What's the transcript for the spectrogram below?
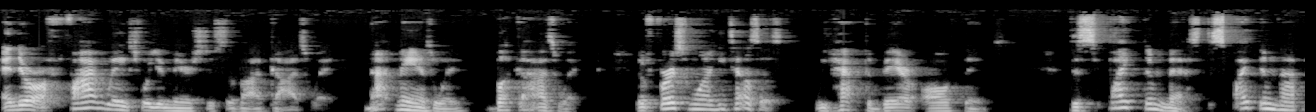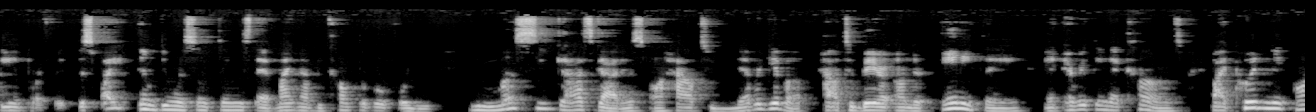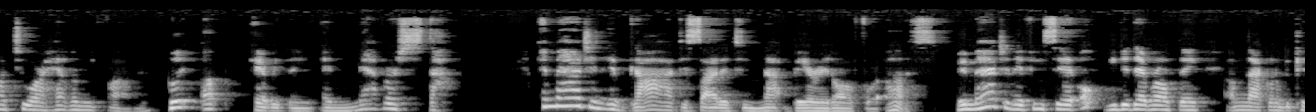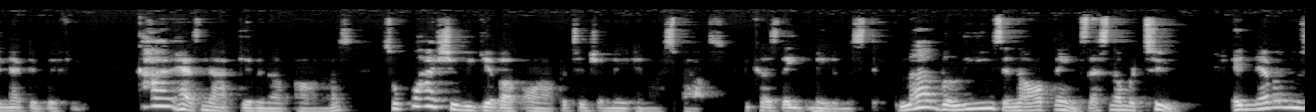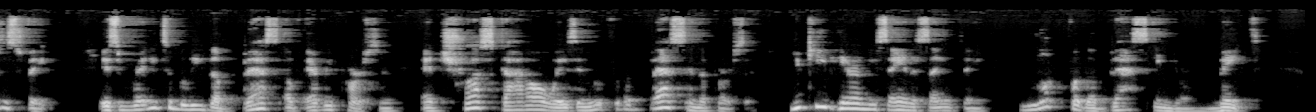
And there are five ways for your marriage to survive God's way, not man's way, but God's way. The first one, he tells us, we have to bear all things. Despite the mess, despite them not being perfect, despite them doing some things that might not be comfortable for you, you must seek God's guidance on how to never give up, how to bear under anything and everything that comes by putting it onto our Heavenly Father. Put up everything and never stop. Imagine if God decided to not bear it all for us. Imagine if he said, Oh, you did that wrong thing. I'm not going to be connected with you. God has not given up on us. So why should we give up on our potential mate and our spouse? Because they made a mistake. Love believes in all things. That's number two. It never loses faith. It's ready to believe the best of every person and trust God always and look for the best in the person. You keep hearing me saying the same thing. Look for the best in your mate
